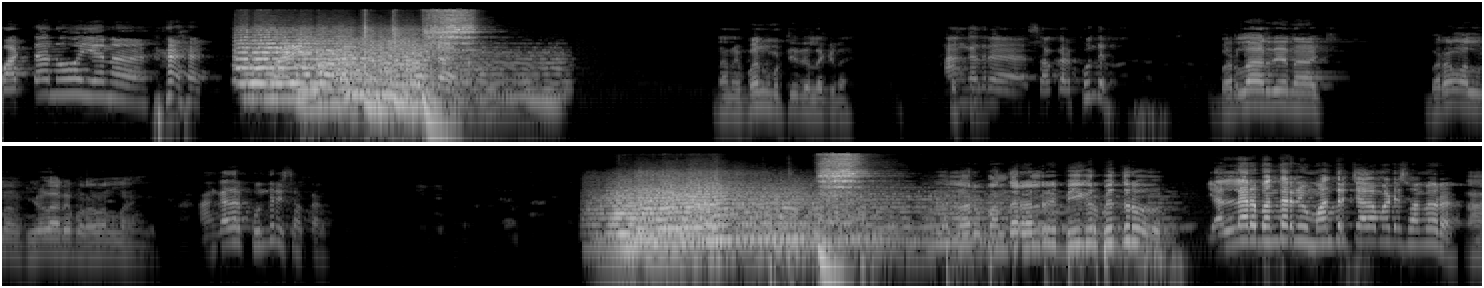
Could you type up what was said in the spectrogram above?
ಕೊಟ್ಟನೋ ಏನ? ನನಗೆ ಬಂದ್ ಮುಟ್ಟಿದೆ ಲಗ್ನ. ಹಂಗಾದ್ರ ಸಾವ್ಕಾರ ಕುಂದ್ರಿ. ಬರ್ಲಾರ್ದೆ ನಾ ಬರವಲ್ಲ ನಂಗೆ ಹೇಳಾರೆ ಬರವಲ್ಲ ನಂಗೆ ಹಂಗಾದ್ರೆ ಕುಂದ್ರಿ ಸಾವ್ಕಾರ. ಎಲ್ಲಾರು ಬಂದಾರಲ್ರಿ ಬೀಗರು ಬಿದ್ರು. ಎಲ್ಲಾರು ಬಂದಾರ ನೀವು ಮಂತ್ರ ಚಾಲ ಮಾಡಿ ಸ್ವಾಮಿಯವ್ರ. ಹಾ.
